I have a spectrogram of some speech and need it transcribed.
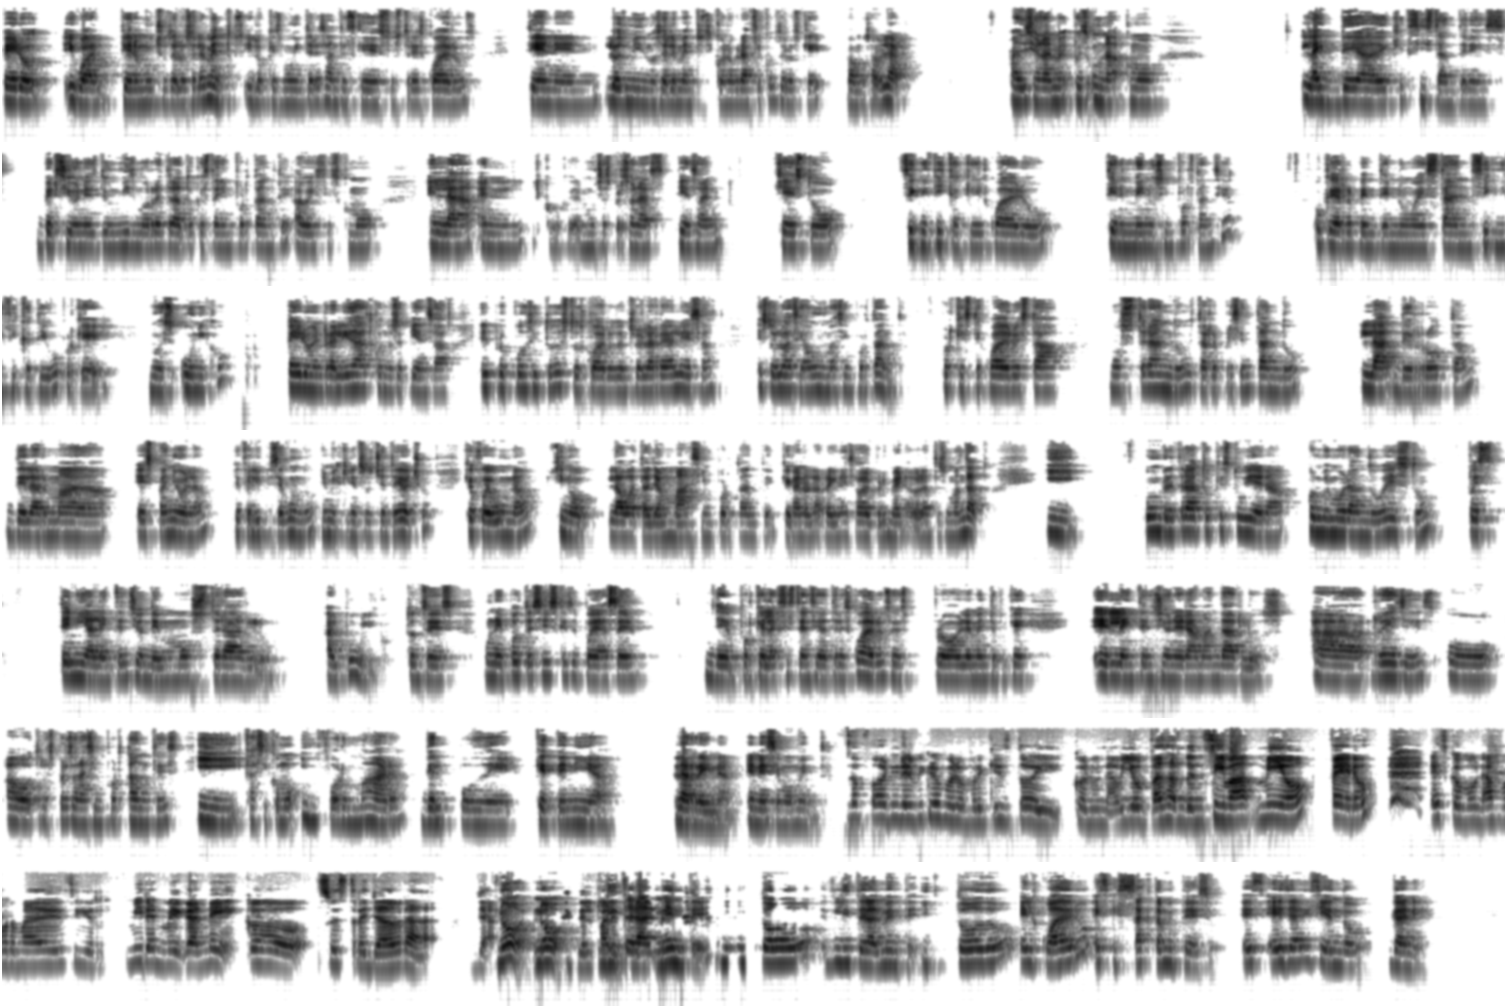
pero igual tiene muchos de los elementos y lo que es muy interesante es que estos tres cuadros tienen los mismos elementos iconográficos de los que vamos a hablar. Adicionalmente, pues una como la idea de que existan tres versiones de un mismo retrato que es tan importante, a veces como en la, en, como que muchas personas piensan que esto significa que el cuadro tiene menos importancia, o que de repente no es tan significativo porque no es único, pero en realidad cuando se piensa el propósito de estos cuadros dentro de la realeza, esto lo hace aún más importante, porque este cuadro está mostrando, está representando la derrota de la Armada Española de Felipe II en 1588, que fue una, sino la batalla más importante que ganó la reina Isabel I durante su mandato. Y un retrato que estuviera conmemorando esto, pues tenía la intención de mostrarlo al público. Entonces, una hipótesis que se puede hacer de por qué la existencia de tres cuadros es probablemente porque eh, la intención era mandarlos a reyes o a otras personas importantes y casi como informar del poder que tenía la reina en ese momento. No puedo abrir el micrófono porque estoy con un avión pasando encima mío, pero es como una forma de decir, miren, me gané como su estrella dorada. Ya. No, no, literalmente. Y todo, literalmente. Y todo el cuadro es exactamente eso. Es ella diciendo, gané.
